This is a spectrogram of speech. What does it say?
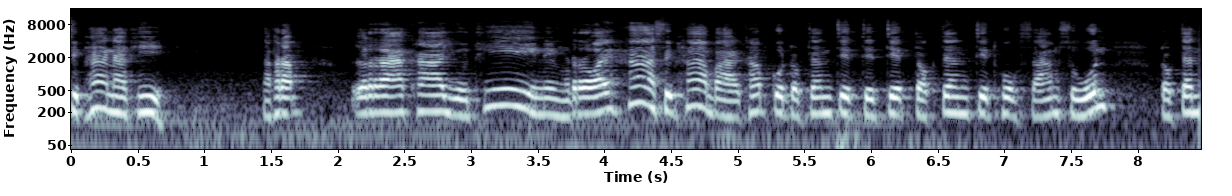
15 นาทีนะครับ ราคาอยู่ที่ 155 บาทครับ กดดอกจัน 777 ดอกจัน 7630 ดอกจัน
